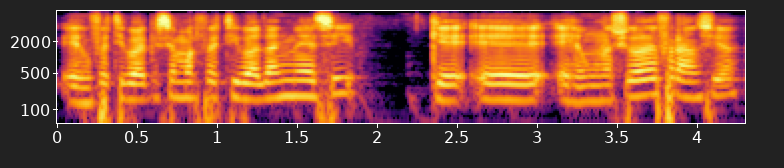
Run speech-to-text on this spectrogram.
es un festival que se llama el Festival d'Agnesi, que eh, es una ciudad de Francia,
